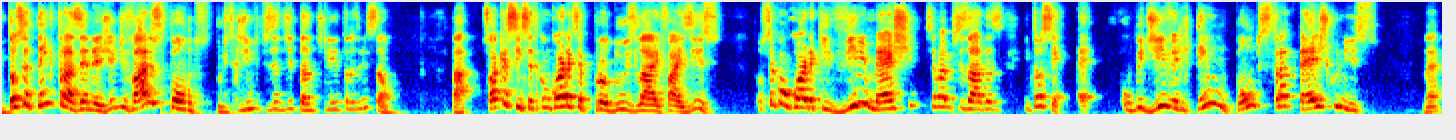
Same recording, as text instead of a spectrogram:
Então você tem que trazer energia de vários pontos. Por isso que a gente precisa de tanto de transmissão. Tá? Só que assim, você concorda que você produz lá e faz isso? Então, você concorda que vira e mexe, você vai precisar das. Então, assim, é, o BDIV ele tem um ponto estratégico nisso. Né?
